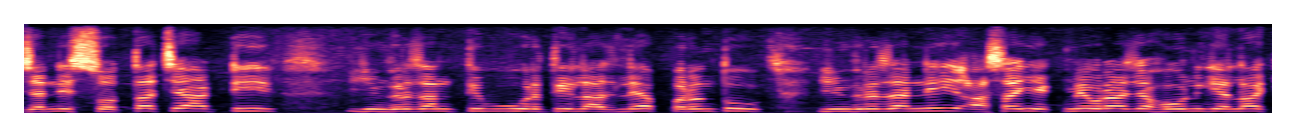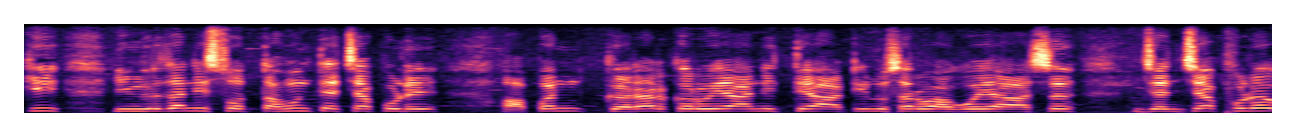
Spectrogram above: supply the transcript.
ज्यांनी स्वतःच्या अटी इंग्रजांवरती लादल्या परंतु इंग्रजांनी असा एकमेव राजा होऊन गेला की इंग्रजांनी स्वतःहून त्याच्यापुढे आपण करार करूया आणि त्या अटीनुसार वागूया असं ज्यांच्या पुढं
